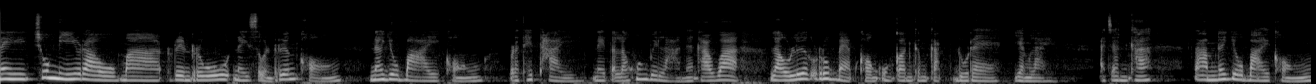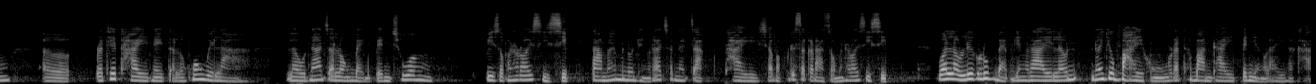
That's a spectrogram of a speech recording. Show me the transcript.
ในช่วงนี้เรามาเรียนรู้ในส่วนเรื่องของนโยบายของประเทศไทยในแต่ละห่วงเวลานะคะว่าเราเลือกรูปแบบขององค์กรกำกับดูแลอย่างไร อาจารย์คะ ตามนโยบายของออประเทศไทยในแต่ละห่วงเวลา เราน่าจะลองแบ่งเป็นช่วงปี 2540 ตามรัฐธรรมนูญแห่งราชอาณาจักรไทย ฉบับพุทธศักราช 2540 ว่าเราเลือกรูปแบบอย่างไร แล้วนโยบายของรัฐบาลไทยเป็นอย่างไรอะคะ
